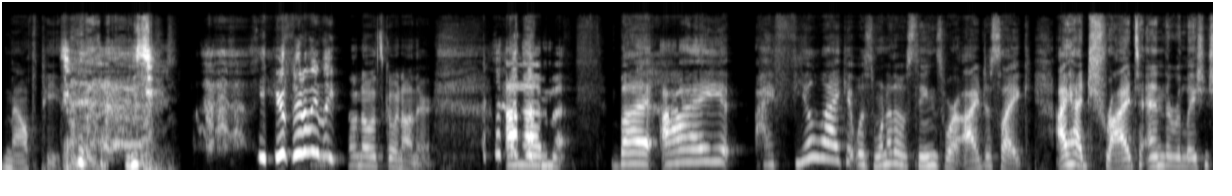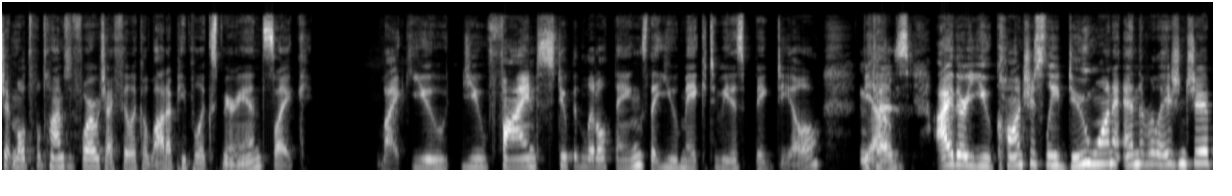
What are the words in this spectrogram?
mouthpiece. You're literally like don't know what's going on there. Um, but I I feel like it was one of those things where I just like I had tried to end the relationship multiple times before, which I feel like a lot of people experience. Like like you you find stupid little things that you make to be this big deal Yeah. because either you consciously do want to end the relationship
